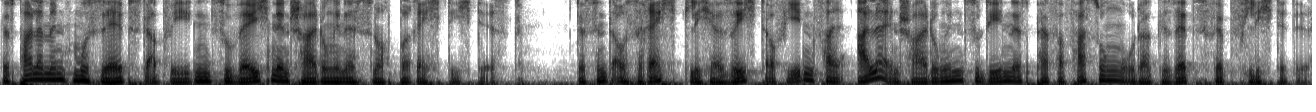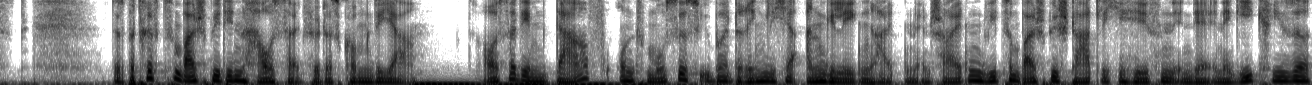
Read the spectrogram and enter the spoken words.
Das Parlament muss selbst abwägen, zu welchen Entscheidungen es noch berechtigt ist. Das sind aus rechtlicher Sicht auf jeden Fall alle Entscheidungen, zu denen es per Verfassung oder Gesetz verpflichtet ist. Das betrifft zum Beispiel den Haushalt für das kommende Jahr. Außerdem darf und muss es über dringliche Angelegenheiten entscheiden, wie zum Beispiel staatliche Hilfen in der Energiekrise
